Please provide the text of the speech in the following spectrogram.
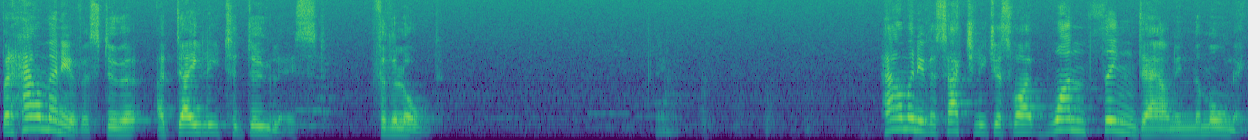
But how many of us do a, a daily to do list for the Lord? How many of us actually just write one thing down in the morning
